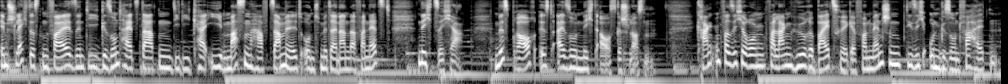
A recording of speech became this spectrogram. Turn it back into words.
Im schlechtesten Fall sind die Gesundheitsdaten, die die KI massenhaft sammelt und miteinander vernetzt, nicht sicher. Missbrauch ist also nicht ausgeschlossen. Krankenversicherungen verlangen höhere Beiträge von Menschen, die sich ungesund verhalten.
